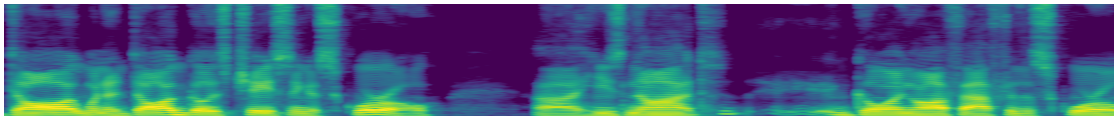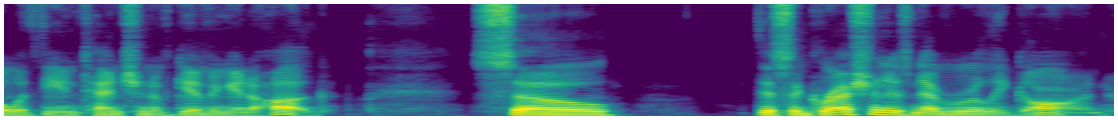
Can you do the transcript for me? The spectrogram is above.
dog, when a dog goes chasing a squirrel, uh, he's not going off after the squirrel with the intention of giving it a hug. So this aggression is never really gone.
